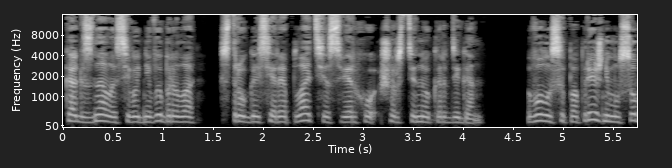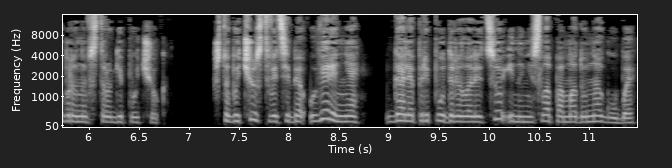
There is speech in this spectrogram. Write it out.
Как знала, сегодня выбрала строгое серое платье, сверху шерстяной кардиган. Волосы по-прежнему собраны в строгий пучок. Чтобы чувствовать себя увереннее, Галя припудрила лицо и нанесла помаду на губы.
